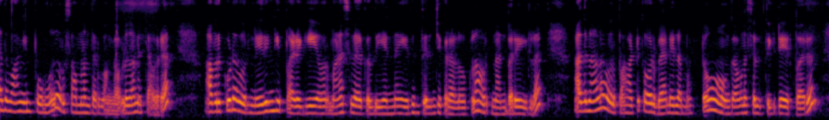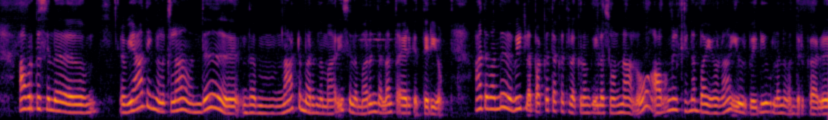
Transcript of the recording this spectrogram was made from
அதை வாங்கின்னு போகும்போது ஒரு சம்பளம் தருவாங்க. அவ்வளோதானே தவிர அவர் கூட ஒரு நெருங்கி பழகி அவர் மனசில் இருக்கிறது என்ன ஏதுன்னு தெரிஞ்சுக்கிற அளவுக்குலாம் அவருக்கு நண்பரே இல்லை. அதனால் அவர் பாட்டுக்கு அவர் வேலையில் மட்டும் கவனம் செலுத்திக்கிட்டே இருப்பார். அவருக்கு சில வியாதிகளுக்கெலாம் வந்து இந்த நாட்டு மருந்து மாதிரி சில மருந்தெல்லாம் தயாரிக்க தெரியும். அதை வந்து வீட்டில் பக்கத்தக்கத்தில் இருக்கிறவங்க கையில் சொன்னாலும் அவங்களுக்கு என்ன பயம்னா இவர் வெளியூர்லேருந்து வந்திருக்காரு.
